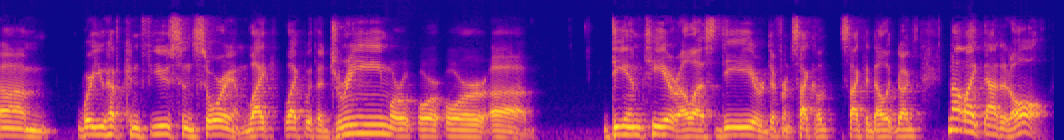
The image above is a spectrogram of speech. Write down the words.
um, where you have confused sensorium, like like with a dream or or, or uh, DMT or LSD or different psycho- psychedelic drugs. Not like that at all.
